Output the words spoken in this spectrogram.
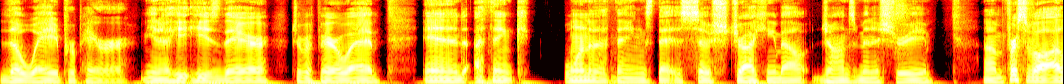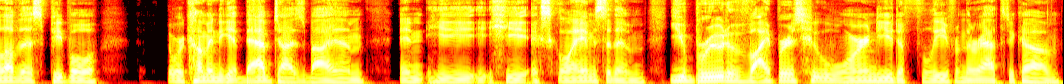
the way preparer. You know, he he is there to prepare a way. And I think one of the things that is so striking about John's ministry. Um, first of all, I love this. People were coming to get baptized by him, and he he exclaims to them, "You brood of vipers, who warned you to flee from the wrath to come."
